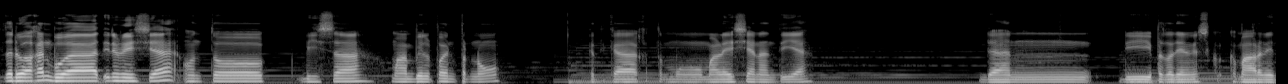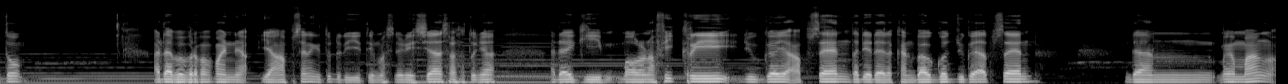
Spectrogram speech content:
Kita doakan buat Indonesia untuk bisa mengambil poin penuh ketika ketemu Malaysia nanti ya dan di pertandingan kemarin itu ada beberapa pemain yang absen gitu dari timnas Indonesia. Salah satunya ada Egi Maulana Fikri juga yang absen. Tadi ada Elkan Bagot juga absen. Dan memang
